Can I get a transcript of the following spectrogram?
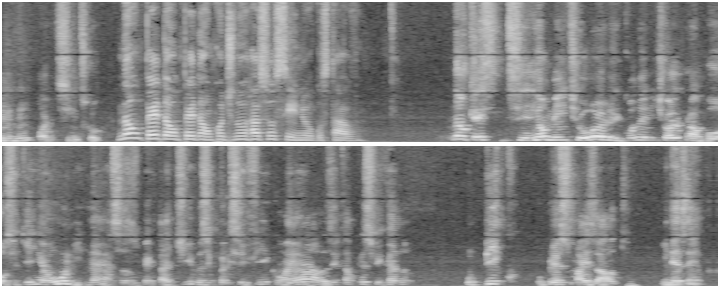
Uhum, pode sim, desculpa. Não, perdão, perdão, continue o raciocínio, Gustavo. Não, que se realmente hoje, quando a gente olha para a bolsa que reúne né, essas expectativas e precificam elas, e está precificando o pico, o preço mais alto em dezembro.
